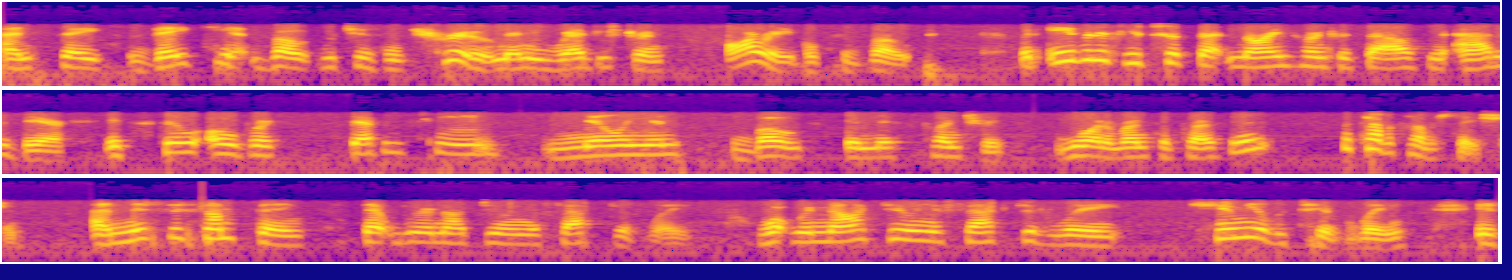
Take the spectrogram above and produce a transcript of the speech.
and say they can't vote, which isn't true, many registrants are able to vote. But even if you took that 900,000 out of there, it's still over 17 million votes in this country. You want to run for president? Let's have a conversation. And this is something that we're not doing effectively. What we're not doing effectively, cumulatively, is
